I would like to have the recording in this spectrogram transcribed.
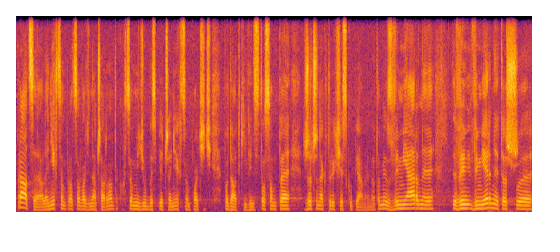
pracę, ale nie chcą pracować na czarno, tylko chcą mieć ubezpieczenie, chcą płacić podatki, więc to są te rzeczy, na których się skupiamy. Natomiast wymiarny, wy, wymierny też e,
